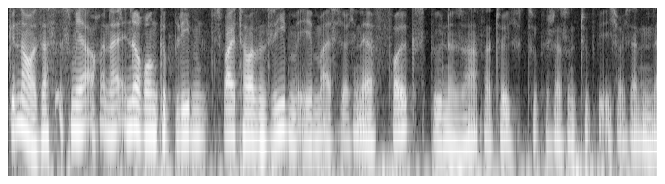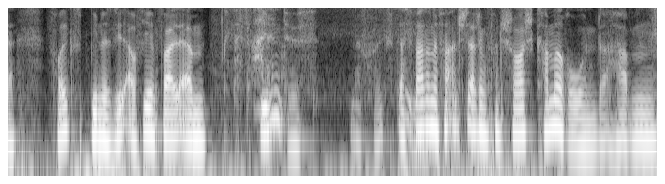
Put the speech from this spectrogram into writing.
Genau, das ist mir auch in Erinnerung geblieben, 2007 eben, als ich euch in der Volksbühne saß. Natürlich typisch, dass so ein Typ wie ich euch dann in der Volksbühne sieht. Auf jeden Fall, ähm, was war denn das? In der Volksbühne? das war so eine Veranstaltung von George Cameron. Da haben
